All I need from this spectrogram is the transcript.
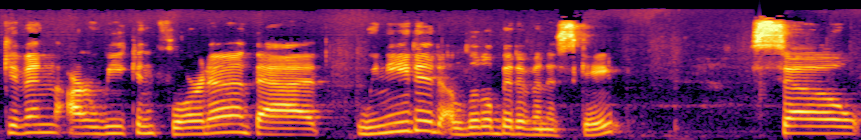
given our week in Florida, that we needed a little bit of an escape. So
